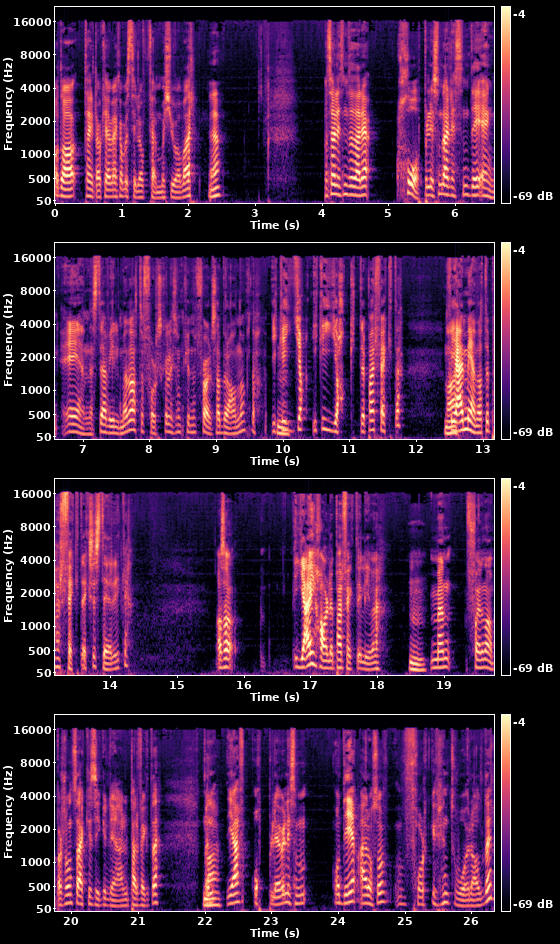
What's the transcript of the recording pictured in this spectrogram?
Og da tenkte jeg ok, men jeg kan bestille opp 25 av hver. Ja. Men så er det liksom det der jeg håper liksom Det er liksom det en, eneste jeg vil med det. At folk skal liksom kunne føle seg bra nok. da Ikke, Mm. ja, ikke jakt det perfekte. Nei. For jeg mener at det perfekte eksisterer ikke. Altså Jeg har det perfekte i livet, Mm. men for en annen person så er ikke sikkert det er det perfekte. Men Nei. jeg opplever liksom Og det er også folk rundt vår alder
